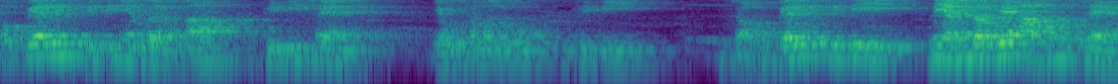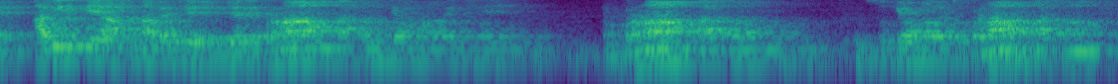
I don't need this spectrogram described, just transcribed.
તો પહેલી સ્થિતિની અંદર આ સ્થિતિ છે. એવું સમજવું? સ્થિતિ ચાલો. પહેલી સ્થિતિ ની અંદર જે આસન છે, આવી રીતે આસન આવે છે. જેને પ્રણામ આસન કહેવામાં આવે છે. પ્રણામ આસન. શું કહેવામાં આવે છે? પ્રણામ આસન.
